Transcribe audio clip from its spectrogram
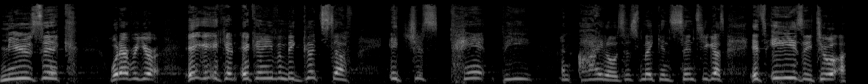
music, whatever you're, it, it, can, it can even be good stuff. It just can't be an idol. Is this making sense you guys? It's easy to, uh,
